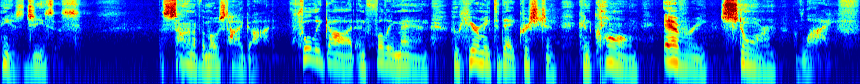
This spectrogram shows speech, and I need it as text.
He is Jesus, the Son of the Most High God, fully God and fully man, who, hear me today, Christian, can calm every storm of life.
